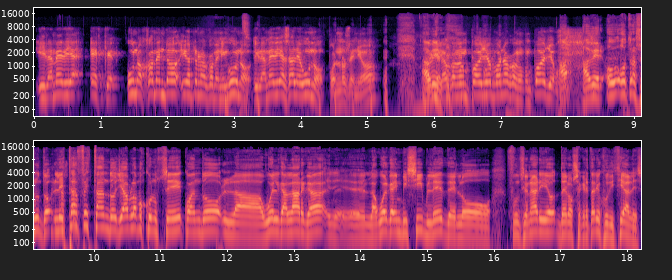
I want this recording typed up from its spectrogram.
y la media es que unos comen dos y otros no comen ninguno. Y la media sale uno. Pues no, señor. A Porque ver. no come un pollo, pues no come un pollo. A, a ver, o- otro asunto. ¿Le está afectando, ya hablamos con usted, cuando la huelga larga, eh, la huelga invisible de los funcionarios, de los secretarios judiciales?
